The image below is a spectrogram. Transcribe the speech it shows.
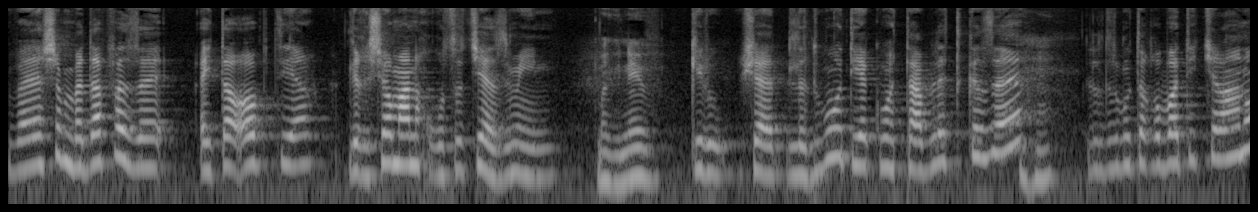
והיה שם בדף הזה, הייתה אופציה לרשום מה אנחנו רוצות שיזמין. מגניב. כאילו, שלדמות יהיה כמו טאבלט כזה, לדמות הרובוטית שלנו,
